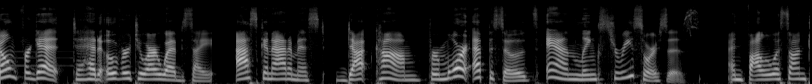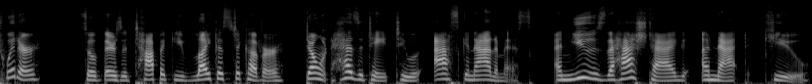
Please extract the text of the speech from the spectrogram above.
Don't forget to head over to our website, askanatomist.com, for more episodes and links to resources. And follow us on Twitter. So if there's a topic you'd like us to cover, don't hesitate to ask Anatomist and use the hashtag AnatQ.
